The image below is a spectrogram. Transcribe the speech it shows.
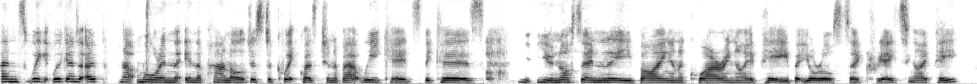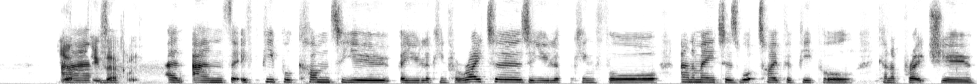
And we, we're going to open up more in the in the panel. Just a quick question about WeKids, because uh-huh. you're not only buying and acquiring IP, but you're also creating IP. Yeah, exactly. And and so if people come to you, are you looking for writers? Are you looking for animators? What type of people can approach you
